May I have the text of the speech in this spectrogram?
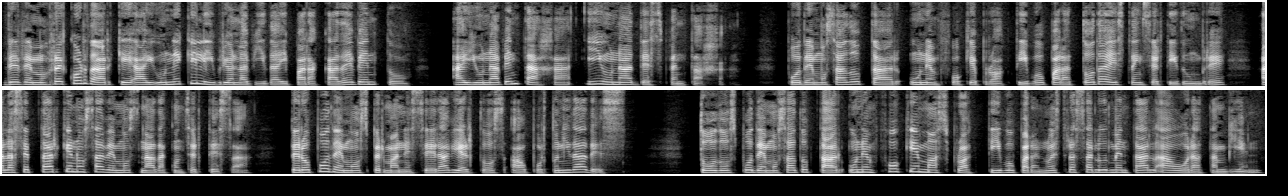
debemos recordar que hay un equilibrio en la vida y para cada evento hay una ventaja y una desventaja. Podemos adoptar un enfoque proactivo para toda esta incertidumbre al aceptar que no sabemos nada con certeza, pero podemos permanecer abiertos a oportunidades todos podemos adoptar un enfoque más proactivo para nuestra salud mental ahora también.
